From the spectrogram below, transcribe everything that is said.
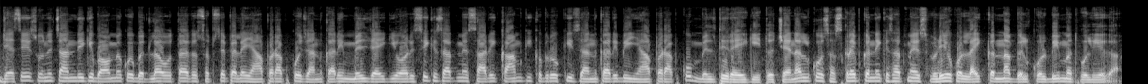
जैसे ही सोने चांदी के भाव में कोई बदलाव होता है तो सबसे पहले यहाँ पर आपको जानकारी मिल जाएगी और इसी के साथ में सारी काम की खबरों की जानकारी भी यहाँ पर आपको मिलती रहेगी। तो चैनल को सब्सक्राइब करने के साथ में इस वीडियो को लाइक करना बिल्कुल भी मत भूलिएगा।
